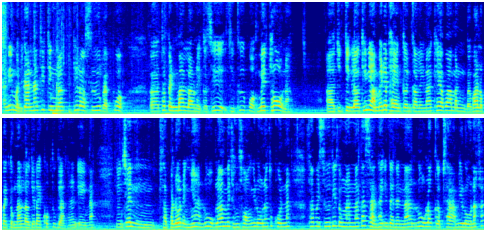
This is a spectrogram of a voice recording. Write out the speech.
อันนี้เหมือนกันนะที่จริงแล้วที่เราซื้อแบบพวกเอ่อถ้าเป็นบ้านเราเนี่ยก็ซื้อสิคือพวกเมโทรนะ จริงๆแล้วที่เนี่ยไม่ได้แพงเกินกันเลยนะ แค่ว่ามันแบบว่าเราไปตรงนั้นเราจะได้ครบทุกอย่างแค่นั้นเองนะอย่างเช่น สับปะรดอย่างเงี้ยลูกแล้วไม่ถึง2กิโลนะทุกคนนะถ้าไปซื้อที่ตรงนั้นนะถ้าสั่งทางอินเทอร์เน็ตนะลูกเราเกือบ3กิโลนะคะ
